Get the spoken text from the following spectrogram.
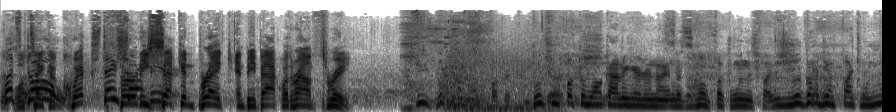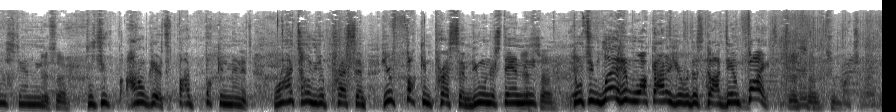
Let's We'll go. take a quick Stay sharp 30 here. second break and be back with round three. Dude, look at me, motherfucker. Don't you fucking walk out of here tonight and let this motherfucker win this fight. This is your goddamn fight to win. You understand me? Yes, sir. Don't you? I don't care. It's five fucking minutes. When I tell you to press him, you fucking press him. Do you understand me? Yes, sir. Don't you let him walk out of here with this goddamn fight. Yes, sir. Too much already.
